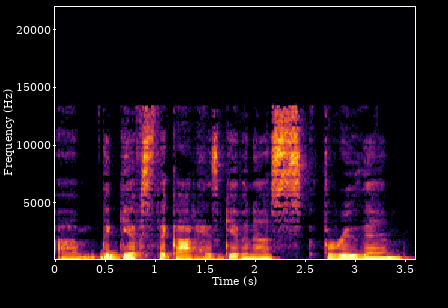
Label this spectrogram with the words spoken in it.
um, the gifts that God has given us through them.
